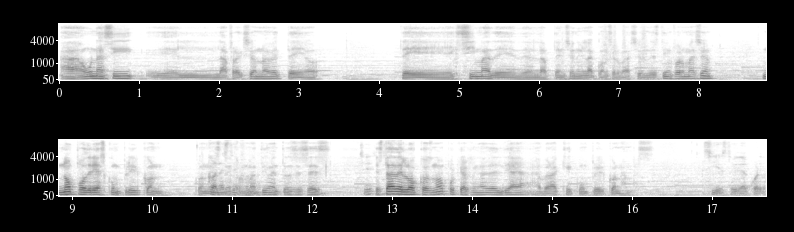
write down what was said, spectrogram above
aún así la fracción 9 te, te exima de, la obtención y la conservación de esta información. No podrías cumplir con, esta, informativa, entonces es, está de locos, ¿no? Porque al final del día habrá que cumplir con ambas. Sí, estoy de acuerdo.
